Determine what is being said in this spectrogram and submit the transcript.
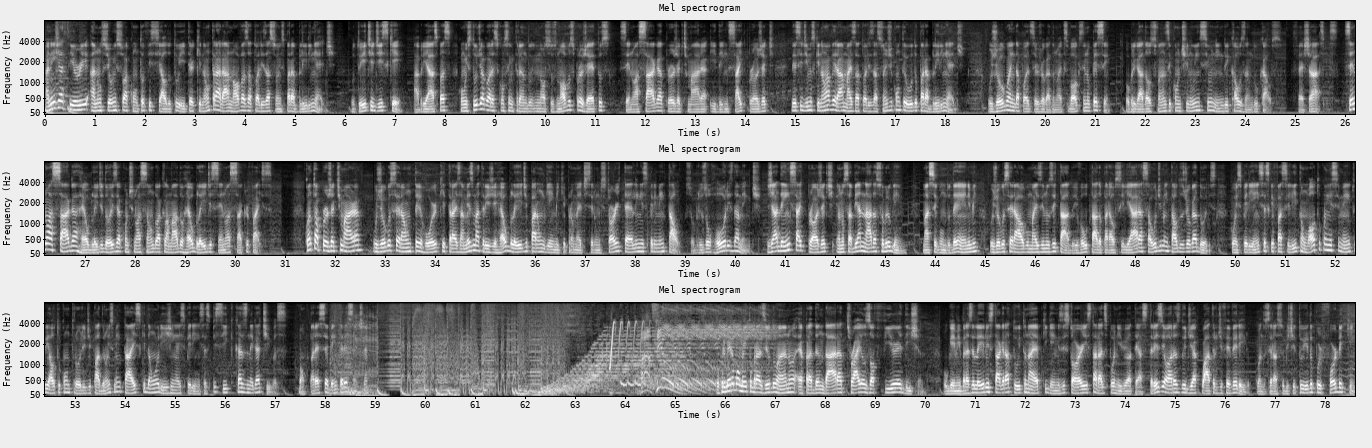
A Ninja Theory anunciou em sua conta oficial do Twitter que não trará novas atualizações para Bleeding Edge. O tweet diz que, abre aspas, com o estúdio agora se concentrando em nossos novos projetos, sendo a Saga, Project Mara e The Insight Project, decidimos que não haverá mais atualizações de conteúdo para Bleeding Edge. O jogo ainda pode ser jogado no Xbox e no PC. Obrigado aos fãs e continuem se unindo e causando o caos. Fecha aspas. Senua Saga Hellblade 2 é a continuação do aclamado Hellblade Senua's Sacrifice. Quanto a Project Mara, o jogo será um terror que traz a mesma atriz de Hellblade para um game que promete ser um storytelling experimental sobre os horrores da mente. Já The Insight Project, eu não sabia nada sobre o game, mas segundo The Enemy, o jogo será algo mais inusitado e voltado para auxiliar a saúde mental dos jogadores, com experiências que facilitam o autoconhecimento e autocontrole de padrões mentais que dão origem a experiências psíquicas negativas. Bom, parece ser bem interessante, né? O primeiro momento Brasil do ano é para Dandara Trials of Fear Edition. O game brasileiro está gratuito na Epic Games Store e estará disponível até às 13 horas do dia 4 de fevereiro, quando será substituído por For the King.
